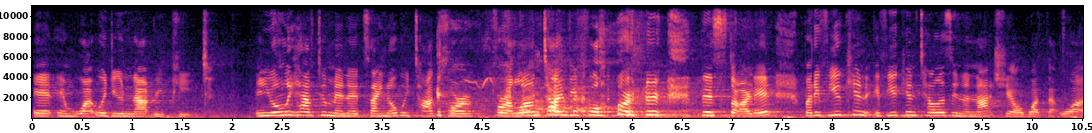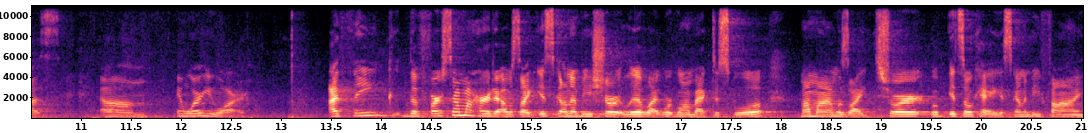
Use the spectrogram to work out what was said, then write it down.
And, and what would you not repeat? And you only have two minutes. I know we talked for, for a long time before this started, but if you can if you can tell us in a nutshell what that was um, and where you are. I think the first time I heard it, I was like, it's gonna be short lived, like we're going back to school. My mind was like, sure, it's okay, it's gonna be fine.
